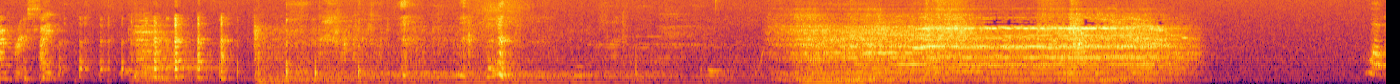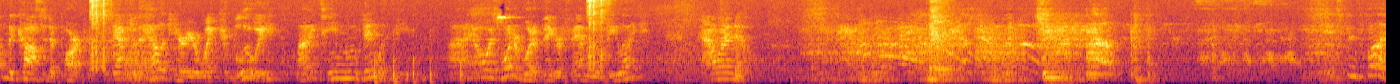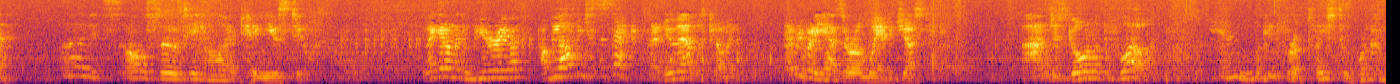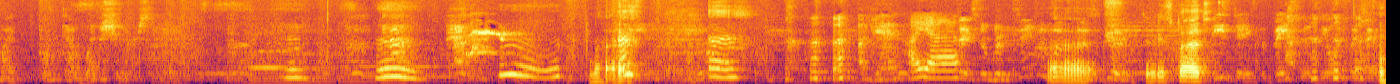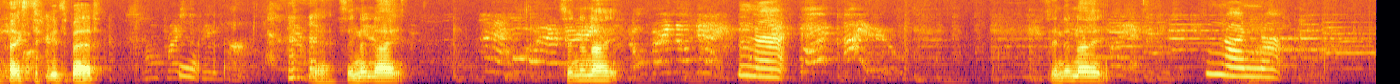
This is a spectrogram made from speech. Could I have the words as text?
time for excitement. Welcome to Casa de Parker. After the helicarrier went kablooey, my team moved in with me. I always wondered what a bigger family would be like. Now I know. Also taken a lot of getting used to. Can I get on the computer, Ava? I'll be off in just a sec. I knew that was coming. Everybody has their own way of adjusting. I'm just going with the flow. And looking for a place to work on my broke down web shooters. Again? Hiya. Takes a routine to Max, look this good. Yeah, the night. It's in the night. No pain, no gain. No, But I do. It's in the night.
